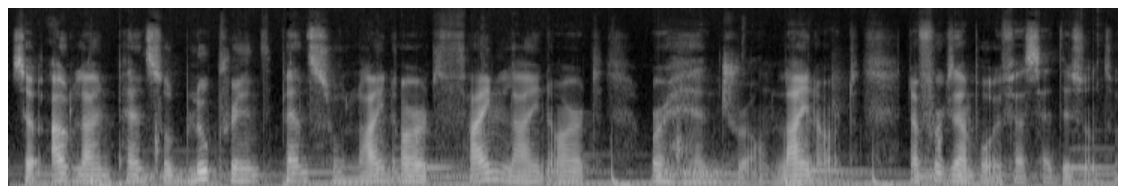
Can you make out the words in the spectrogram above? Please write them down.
So outline, pencil, blueprint, pencil, line art, fine line art or hand-drawn line art. Now for example if I set this one to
